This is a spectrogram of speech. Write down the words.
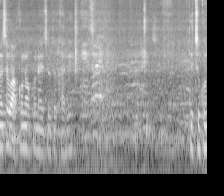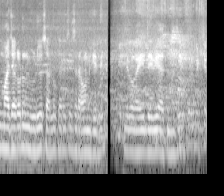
इथून असं वाकून वाकून यायचं होतं खाली. ते चुकून माझ्याकडून व्हिडिओ चालू करायचेच राहून गेले. हे बघा ही देवी आतमध्ये. मिरची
